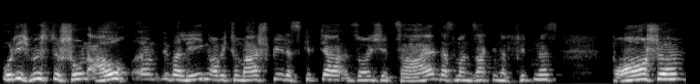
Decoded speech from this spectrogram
Und ich müsste schon auch ähm, überlegen, ob ich zum Beispiel, es gibt ja solche Zahlen, dass man sagt, in der Fitnessbranche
